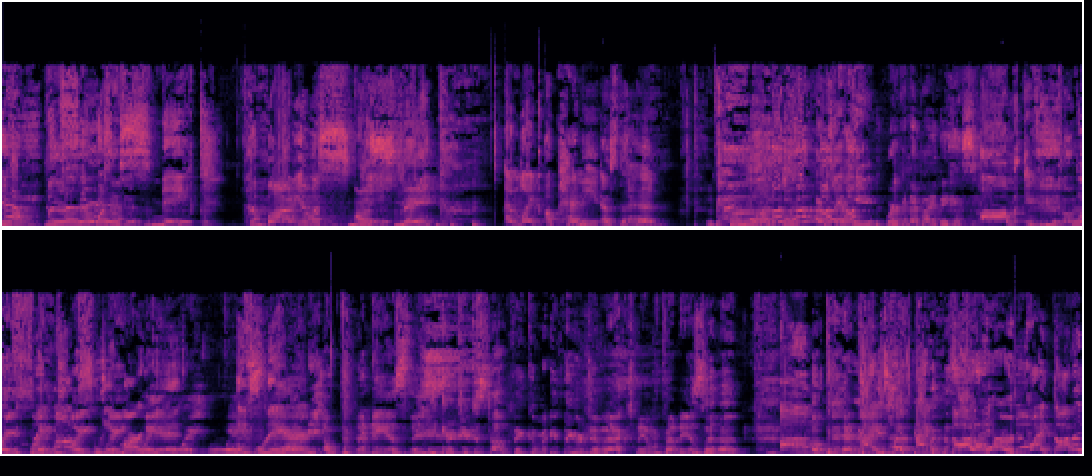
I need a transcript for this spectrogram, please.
Yeah, but Yeah. then there was a snake, the body of a snake, a snake. and like a penny as the head. I'm like, he, where can I buy these? Um, if you go to the Fremont Flea Market, it's there. A penny is. Could you just not think of anything, or did it actually have a penny as a head? Um, a penny? I took. I thought. I, work? no, I thought. I,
